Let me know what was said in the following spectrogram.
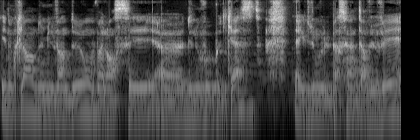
Et donc là, en 2022, on va lancer euh, de nouveaux podcasts avec de nouvelles personnes interviewées.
